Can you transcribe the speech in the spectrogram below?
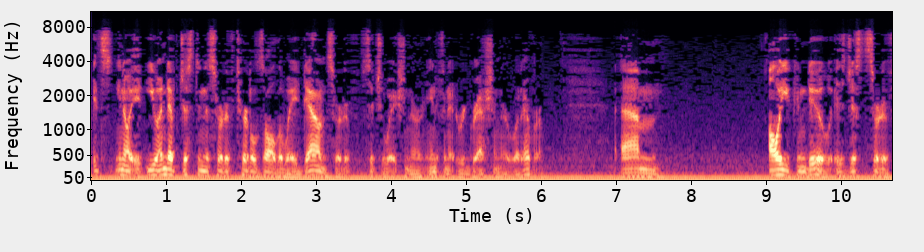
it's you know it, you end up just in a sort of turtles all the way down sort of situation or infinite regression or whatever um, all you can do is just sort of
